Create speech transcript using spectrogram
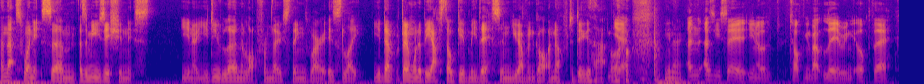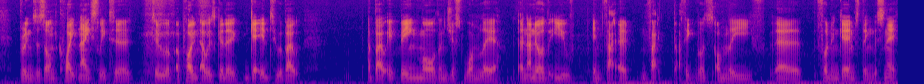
and that's when it's um as a musician it's you know you do learn a lot from those things where it is like you don't don't want to be asked oh give me this and you haven't got enough to do that or, Yeah. you know And as you say, you know, talking about layering it up there brings us on quite nicely to to a, a point I was going to get into about about it being more than just one layer. And I know that you, in fact, uh, in fact, I think it was on the uh, fun and games thing with Snake.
